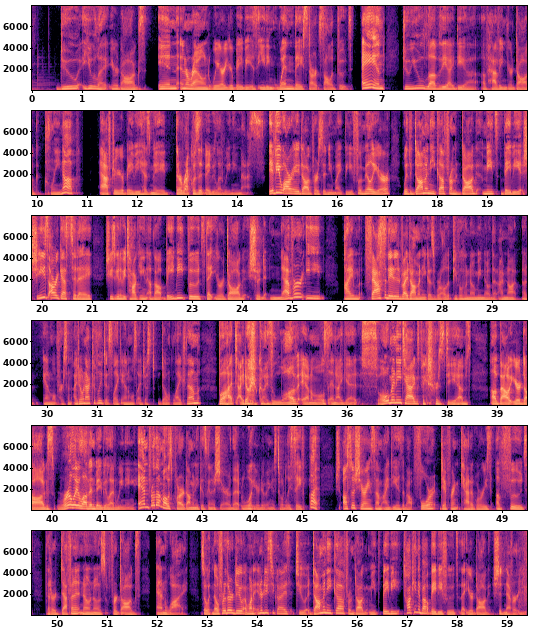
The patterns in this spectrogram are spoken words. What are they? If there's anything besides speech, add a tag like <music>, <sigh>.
do you let your dogs in and around where your baby is eating when they start solid foods? And do you love the idea of having your dog clean up after your baby has made their requisite baby led weaning mess? If you are a dog person, you might be familiar with Dominika from Dog Meets Baby. She's our guest today. She's going to be talking about baby foods that your dog should never eat I'm fascinated by Dominika's world. People who know me know that I'm not an animal person. I don't actively dislike animals, I just don't like them. But I know <laughs> you guys love animals, and I get so many tags, <laughs> pictures, DMs about your dogs really loving baby led weaning. And for the most part, Dominika's going to share that what you're doing is totally safe. But she's also sharing some ideas about four different categories of foods that are definite no nos for dogs and why. So, with no further ado, I want to introduce you guys to Dominika from Dog Meets Baby, talking about baby foods that your dog should never eat.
